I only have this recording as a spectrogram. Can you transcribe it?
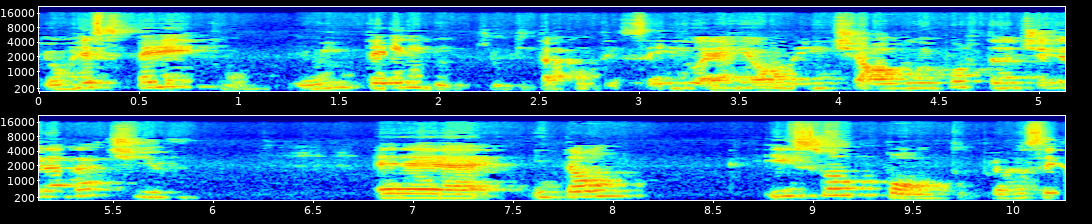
Eu respeito, eu entendo que o que está acontecendo é realmente algo importante e gradativo. É, então, isso é um ponto para vocês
